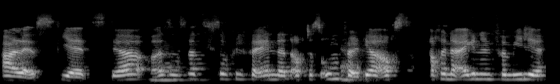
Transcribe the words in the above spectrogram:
alles jetzt, ja. Also ja. es hat sich so viel verändert, auch das Umfeld, ja, ja auch, auch in der eigenen Familie.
